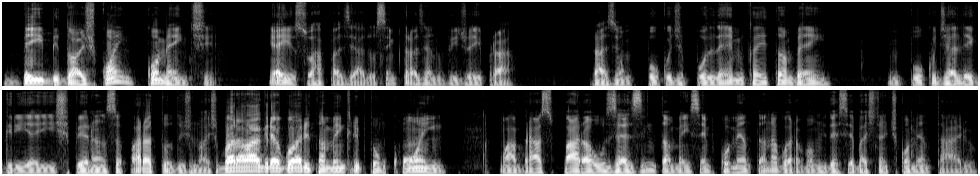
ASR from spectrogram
Baby Dogecoin? Comente. E é isso, rapaziada. Eu sempre trazendo vídeo aí para trazer um pouco de polêmica e também um pouco de alegria e esperança para todos nós. Bora lá, Gregório, também Krypton Coin. Um abraço para o Zezinho também, sempre comentando. Agora vamos descer bastante comentário,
